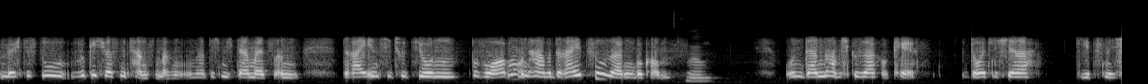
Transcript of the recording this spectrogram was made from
möchtest du wirklich was mit Tanzen machen? Und habe ich mich damals an drei Institutionen beworben und habe drei Zusagen bekommen. Wow. Und dann habe ich gesagt, okay, deutlicher geht's nicht.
